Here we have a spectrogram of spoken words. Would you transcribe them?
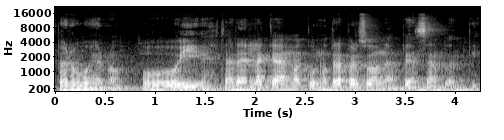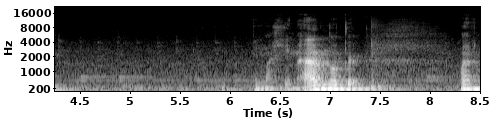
Pero bueno, hoy estará en la cama con otra persona pensando en ti. Imaginándote. Bueno,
